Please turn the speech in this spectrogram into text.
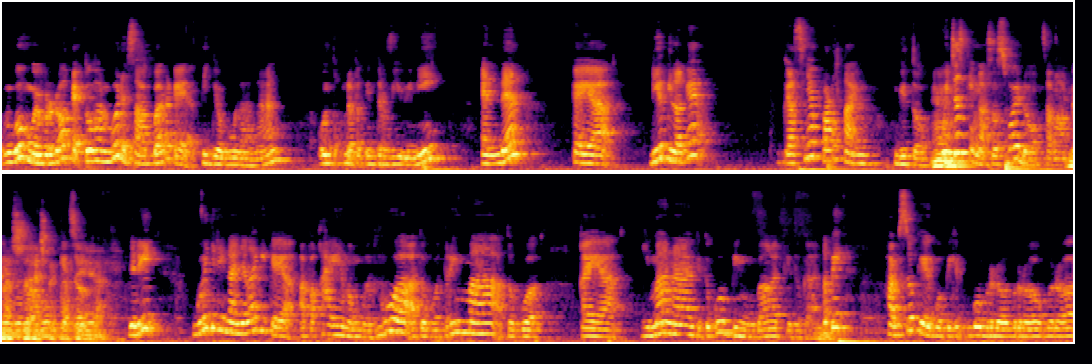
gue mulai berdoa kayak Tuhan gue udah sabar kayak tiga bulanan untuk dapat interview ini, and then kayak dia bilangnya gasnya part time gitu, Hmm. which is kayak nggak sesuai dong sama apa yang gue mau gitu. ya. jadi gue jadi nanya lagi kayak apakah ini emang buat gue atau gue terima atau gue kayak gimana gitu. Gue bingung banget gitu kan. Tapi habis itu kayak gue pikir gue berdoa berdoa berdoa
